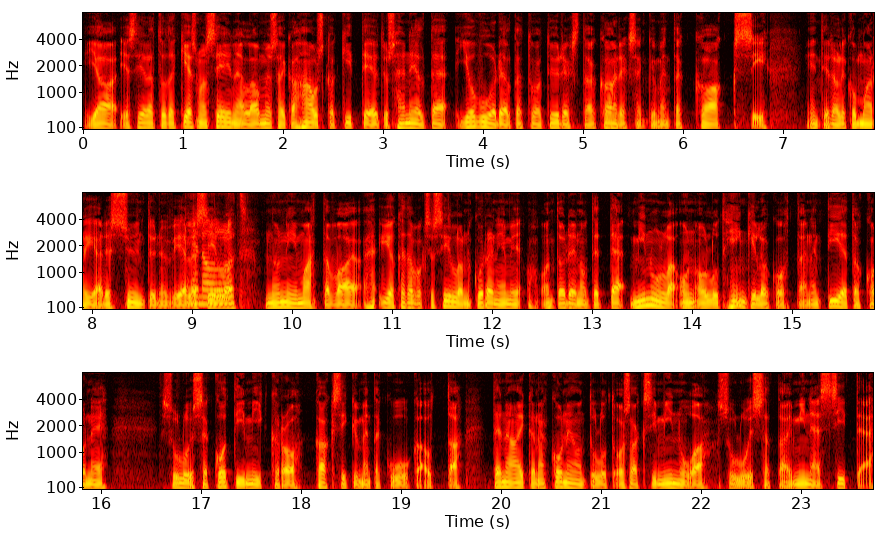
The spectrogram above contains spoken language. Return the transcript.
ja, ja siellä tuota Kiesman seinällä on myös aika hauska kiteytys häneltä jo vuodelta 1982. En tiedä, oliko Maria edes syntynyt vielä en silloin. Ollut. No niin, mahtavaa. Joka tapauksessa silloin Kureniemi on todennut, että minulla on ollut henkilökohtainen tietokone suluissa kotimikro 20 kuukautta. Tänä aikana kone on tullut osaksi minua suluissa tai minä sitä.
